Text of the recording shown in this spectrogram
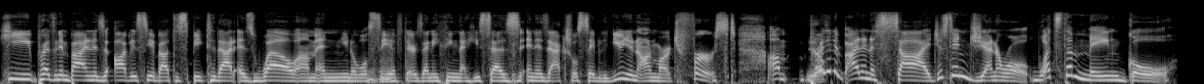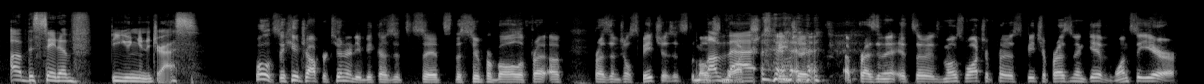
he President Biden is obviously about to speak to that as well. Um, and you know we'll mm-hmm. see if there's anything that he says in his actual State of the Union on March 1st. Um, yep. President Biden aside, just in general, what's the main goal of the State of the Union address? Well, it's a huge opportunity because it's it's the Super Bowl of, pre- of presidential speeches. It's the most watched speech a, a, president. It's the most watched speech a president gives once a year.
